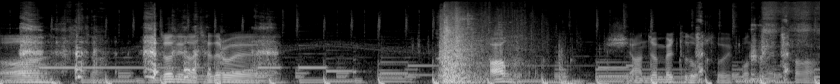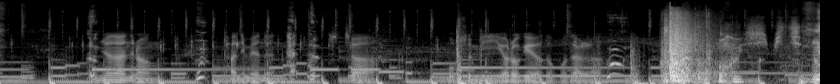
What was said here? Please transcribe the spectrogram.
아 진짜 운전이나 제대로 해. 아우. 씨 안전벨트도 없어 이 뭔데 차가. 김연아이랑 다니면은 진짜 목숨이 여러 개여도 모자라. 오이씨 미친놈.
